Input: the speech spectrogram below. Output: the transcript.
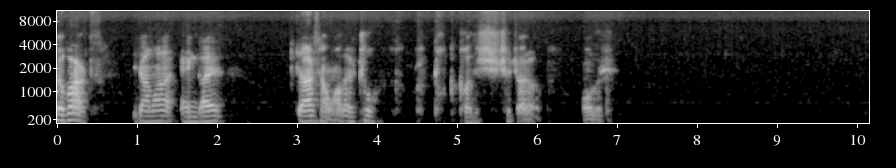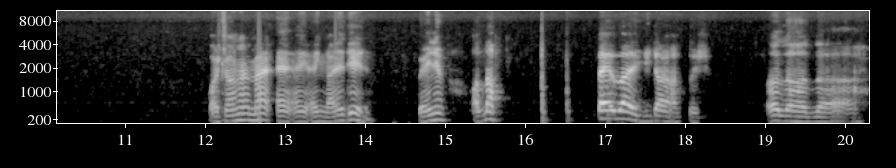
Robert, bir daha bana engel çıkarsam olur çok çok karışacak olur. Başlarına ben en, en, engelli değilim. Benim Allah böyle gider atmış. Allah Allah.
